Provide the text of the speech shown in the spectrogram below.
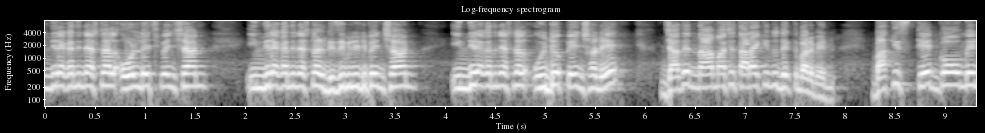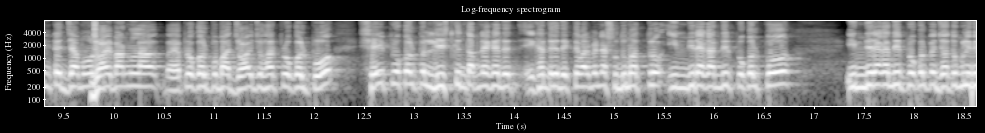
Indira Gandhi national old age pension Indira Gandhi national disability pension Indira Gandhi national widow পেনশনে যাদের নাম আছে তারাই কিন্তু দেখতে পারবেন। বাকি স্টেট গভর্নমেন্টের যেমন জয় বাংলা প্রকল্প বা জয় জোহার প্রকল্প, সেই প্রকল্পের লিস্ট কিন্তু আপনি এখান থেকে দেখতে পারবেন না। শুধুমাত্র ইন্দিরা গান্ধীর প্রকল্প ইন্দিরা গান্ধীর প্রকল্পে যতগুলি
